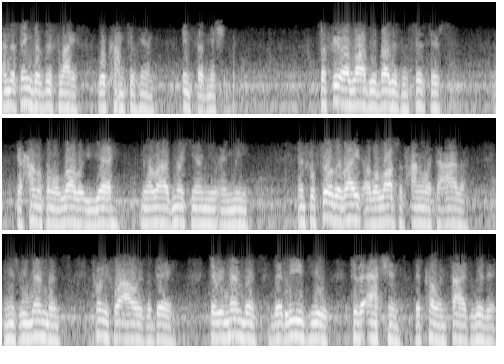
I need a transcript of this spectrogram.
and the things of this life will come to him in submission. So fear Allah, dear brothers and sisters. Yarhamakum Allah wa iyyah. May Allah have mercy on you and me. And fulfill the right of Allah subhanahu wa ta'ala in His remembrance 24 hours a day. The remembrance that leads you to the action that coincides with it.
